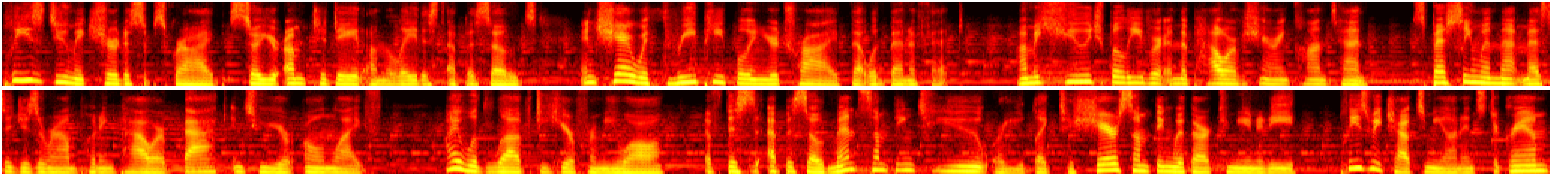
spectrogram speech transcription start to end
please do make sure to subscribe so you're up to date on the latest episodes and share with three people in your tribe that would benefit. I'm a huge believer in the power of sharing content especially when that message is around putting power back into your own life. I would love to hear from you all. If this episode meant something to you or you'd like to share something with our community, please reach out to me on Instagram,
